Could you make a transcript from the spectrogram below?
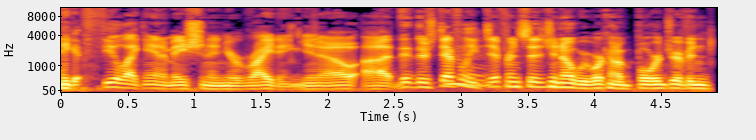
make it feel like animation in your writing. You know, uh, th- there's definitely mm-hmm. differences. You know, we work on a board driven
